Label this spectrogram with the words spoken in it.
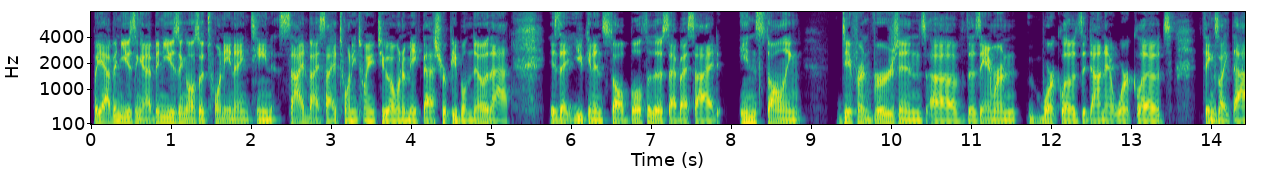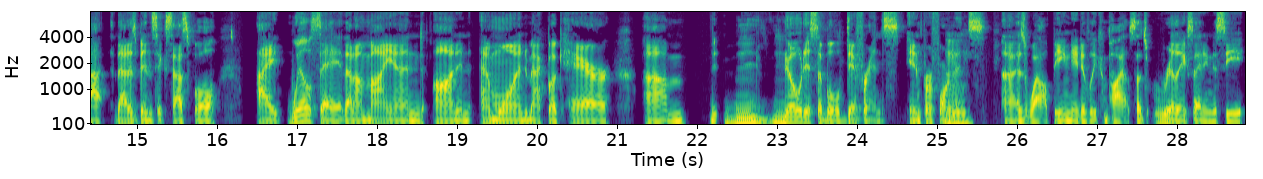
But yeah, I've been using it. I've been using also 2019 side by side 2022. I want to make that sure people know that is that you can install both of those side by side, installing different versions of the Xamarin workloads, the .NET workloads, things like that. That has been successful. I will say that on my end, on an M1 MacBook Air, um, n- noticeable difference in performance uh, as well, being natively compiled. So that's really exciting to see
